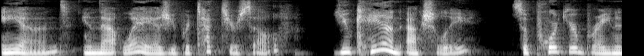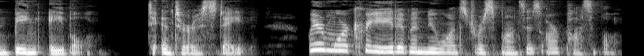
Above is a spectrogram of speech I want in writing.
And in that way, as you protect yourself, you can actually support your brain in being able to enter a state where more creative and nuanced responses are possible.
